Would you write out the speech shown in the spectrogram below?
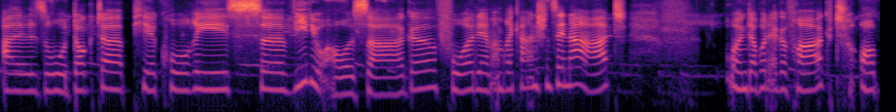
also Dr. Pierre Coris äh, Videoaussage vor dem amerikanischen Senat und da wurde er gefragt, ob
